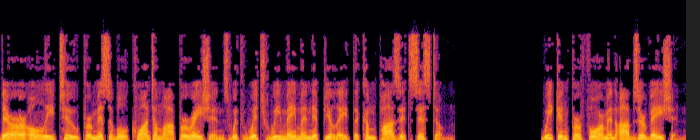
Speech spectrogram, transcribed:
there are only two permissible quantum operations with which we may manipulate the composite system. we can perform an observation,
